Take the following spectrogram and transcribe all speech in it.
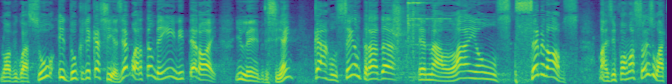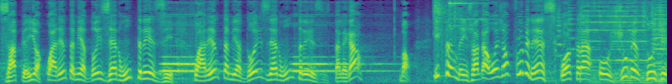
Nova Iguaçu e Duque de Caxias. E agora também em Niterói. E lembre-se, hein? Carro sem entrada é na Lions Seminovos. Mais informações, o WhatsApp aí, ó, 40620113. 40620113, tá legal? Bom, e também joga hoje é o Fluminense contra o Juventude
